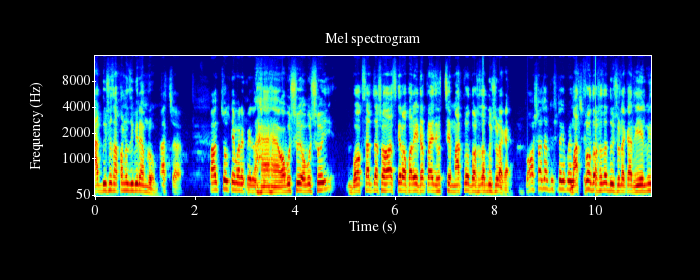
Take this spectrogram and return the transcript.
আর দুইশো ছাপ্পান্ন জিবি র্যাম রোম আচ্ছা পাঁচচল ক্যামেরা পেয়ে যাচ্ছে। হ্যাঁ হ্যাঁ অবশ্যই অবশ্যই। বক্স চার্জার সহ আজকের অফারে এটার প্রাইস হচ্ছে মাত্র দশ হাজার দুইশো টাকায়। মাত্র দশ হাজার দুইশো টাকা Realme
